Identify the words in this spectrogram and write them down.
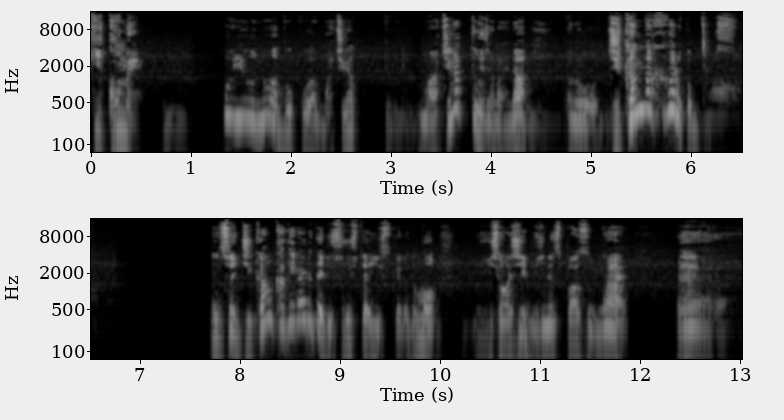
き込めうんというのは僕は間違ってる。間違ってるじゃないな。うんあの、時間がかかると思います。それ時間かけられたりする人はいいですけれども、忙しいビジネスパーソンが、はいえー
